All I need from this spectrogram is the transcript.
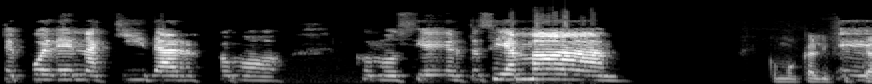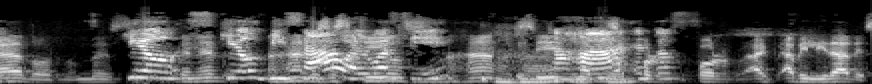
te pueden aquí dar como, como cierto, se llama como calificado. Eh, skill, visa o algo así. Ajá, sí, ajá, por, habilidades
